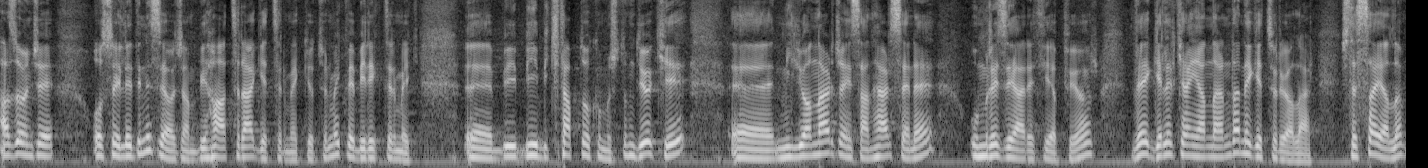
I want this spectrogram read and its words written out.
Az önce o söylediniz ya hocam bir hatıra getirmek, götürmek ve biriktirmek. Ee, bir, bir, bir kitapta okumuştum. Diyor ki e, milyonlarca insan her sene umre ziyareti yapıyor ve gelirken yanlarında ne getiriyorlar? İşte sayalım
